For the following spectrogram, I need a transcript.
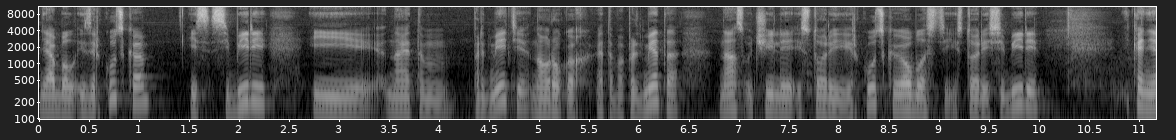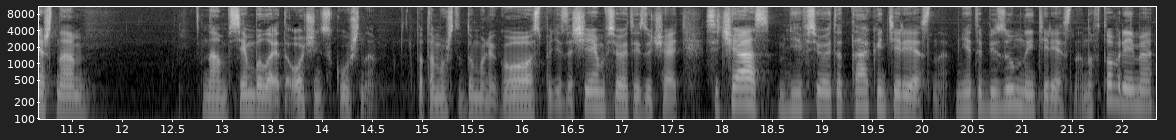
я был из Иркутска, из Сибири, и на этом предмете, на уроках этого предмета нас учили истории Иркутской области, истории Сибири. И, конечно, нам всем было это очень скучно потому что думали, господи, зачем все это изучать? Сейчас мне все это так интересно, мне это безумно интересно. Но в то время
